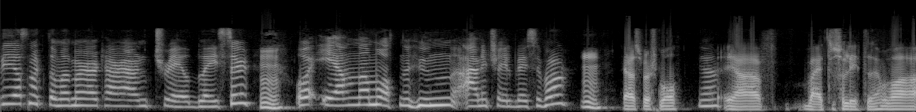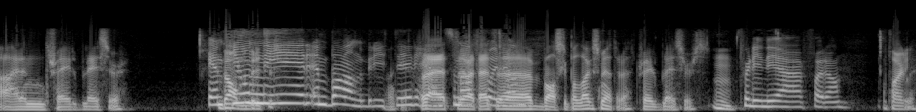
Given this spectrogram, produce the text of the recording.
vi har snakket om at Maria Carey er en trailblazer. Mm. Og en av måtene hun er en trailblazer på Jeg har et spørsmål. Ja. Jeg veit jo så lite. Hva er en trailblazer? En pioner, en banebryter, Okay. For det er et, som er vet, et eh, basketballag som heter det. Trailblazers. Mm. fordi de er foran. Antagelig.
